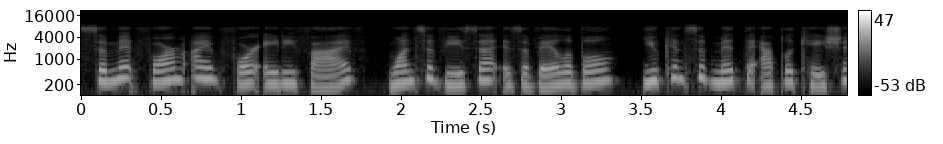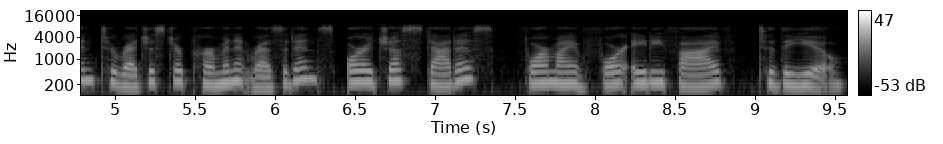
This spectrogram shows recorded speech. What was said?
Submit Form I-485. Once a visa is available, you can submit the application to register permanent residence or adjust status, Form I-485, to the U.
